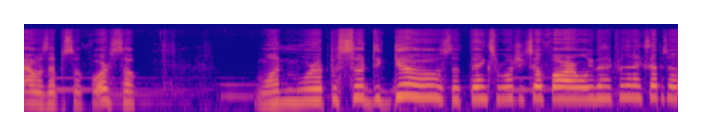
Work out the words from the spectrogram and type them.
that was episode 4, so one more episode to go, so thanks for watching so far, and we'll be back for the next episode.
